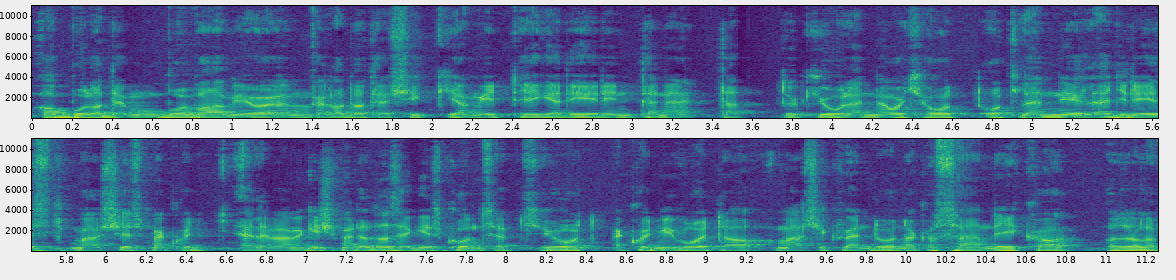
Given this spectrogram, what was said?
abból a demóból valami olyan feladat esik ki, amit téged érintene. Tehát tök jó lenne, hogyha ott, ott lennél egyrészt, másrészt meg, hogy eleve megismered az egész koncepciót, meg hogy mi volt a másik vendornak a szándéka azzal a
